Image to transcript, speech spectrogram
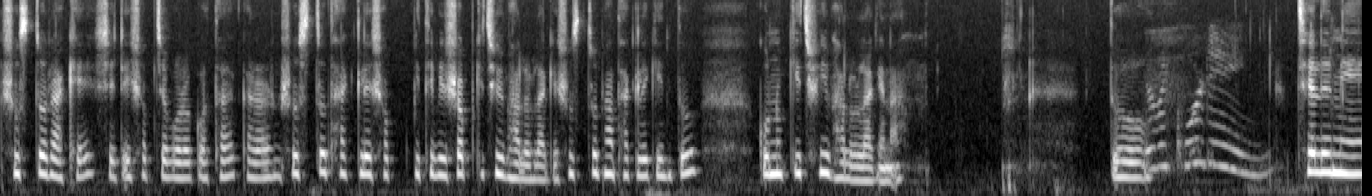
সুস্থ রাখে সেটাই সবচেয়ে বড় কথা। কারণ সুস্থ থাকলে সব পৃথিবীর সব কিছুই ভালো লাগে। সুস্থ না থাকলে কিন্তু কোনো কিছুই ভালো লাগে না। তো ছেলে মেয়ে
